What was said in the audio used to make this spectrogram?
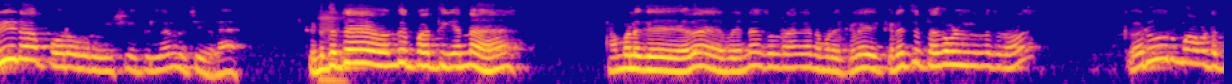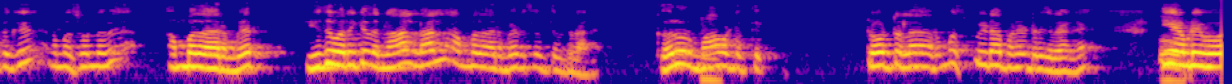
வீடா போற ஒரு விஷயத்துலன்னு வச்சுங்களேன் கிட்டத்தட்ட வந்து பாத்தீங்கன்னா நம்மளுக்கு அதான் இப்ப என்ன சொல்றாங்க? நம்மளுக்கு கிடை கிடைச்ச தகவல் என்ன சொல்றாங்கன்னா கரூர் மாவட்டத்துக்கு நம்ம சொன்னது ஐம்பதாயிரம் பேர். இது வரைக்கும் இந்த நாலு நாளில் ஐம்பதாயிரம் பேர் சேர்த்துருக்குறாங்க கரூர் ம். மாவட்டத்தில் டோட்டலாக ரொம்ப ஸ்பீடாக பண்ணிட்டு இருக்கிறாங்க. நீங்கள் அப்படி ஓ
